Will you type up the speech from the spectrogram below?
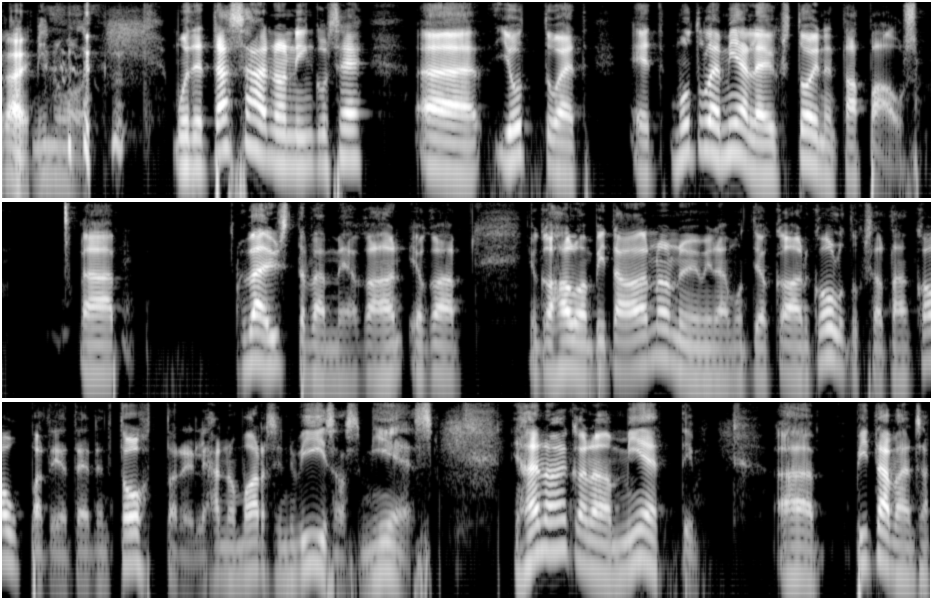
kai. minulle. Mutta tässähän on niinku se äh, juttu, että et mulla tulee mieleen yksi toinen tapaus. Äh, hyvä ystävämme, joka, on, joka, joka haluan pitää anonyyminä, mutta joka on koulutukseltaan kauppatieteiden tohtori, eli hän on varsin viisas mies. Niin hän aikanaan mietti äh, pitävänsä,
